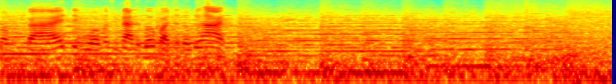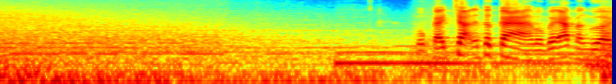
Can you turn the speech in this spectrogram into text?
và một cái tình huống mà chúng ta được bước vào trận đấu thứ hai. Một cái chặn đến tất cả. Và VS là người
